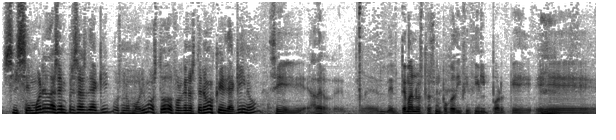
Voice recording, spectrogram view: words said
si se mueren las empresas de aquí, pues nos morimos todos, porque nos tenemos que ir de aquí, ¿no? Sí, a ver, el, el tema nuestro es un poco difícil porque eh,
